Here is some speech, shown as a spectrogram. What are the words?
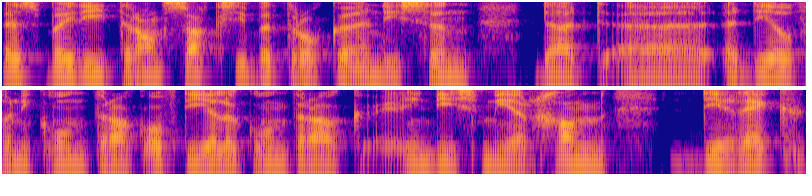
is by die transaksie betrokke in die sin dat 'n uh, 'n deel van die kontrak of die hele kontrak en dis meer gaan direk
